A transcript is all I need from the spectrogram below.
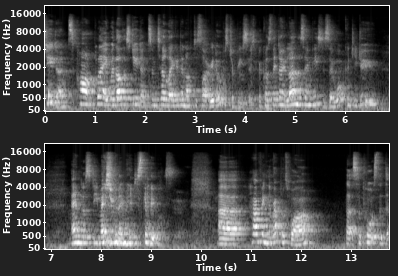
students can't play with other students until they're good enough to sight read orchestra pieces because they don't learn the same pieces. So what could you do? Endless D major and A major scales. Uh, having the repertoire that supports the de-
